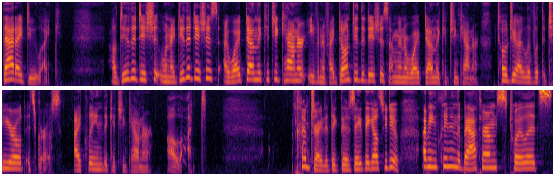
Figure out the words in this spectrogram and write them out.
That I do like. I'll do the dishes. When I do the dishes, I wipe down the kitchen counter. Even if I don't do the dishes, I'm going to wipe down the kitchen counter. Told you I live with the two year old. It's gross. I clean the kitchen counter a lot. I'm trying to think there's anything else we do. I mean, cleaning the bathrooms, toilets,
